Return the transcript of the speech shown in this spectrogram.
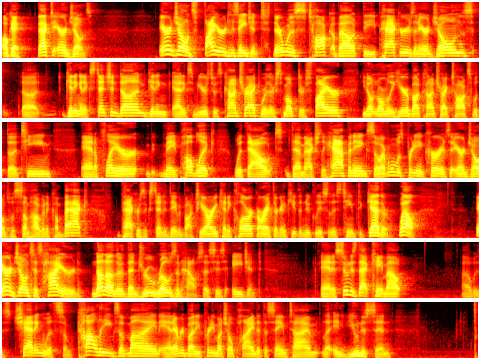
Okay, back to Aaron Jones. Aaron Jones fired his agent. There was talk about the Packers and Aaron Jones uh, getting an extension done, getting adding some years to his contract. Where there's smoke, there's fire. You don't normally hear about contract talks with the team and a player made public without them actually happening. So everyone was pretty encouraged that Aaron Jones was somehow going to come back. The Packers extended David Bakhtiari, Kenny Clark. All right, they're going to keep the nucleus of this team together. Well, Aaron Jones has hired none other than Drew Rosenhaus as his agent. And as soon as that came out, I was chatting with some colleagues of mine, and everybody pretty much opined at the same time in unison.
